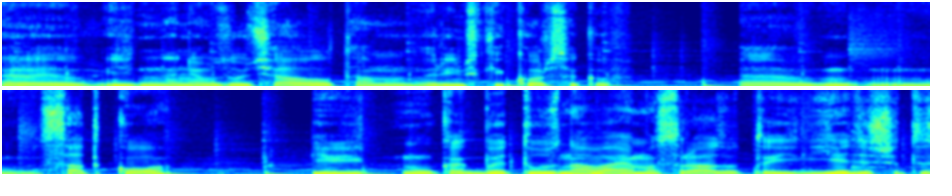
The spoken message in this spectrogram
э, и на нем звучал там римский Корсаков, э, Садко. И, ну, как бы это узнаваемо сразу. Ты едешь, и ты,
